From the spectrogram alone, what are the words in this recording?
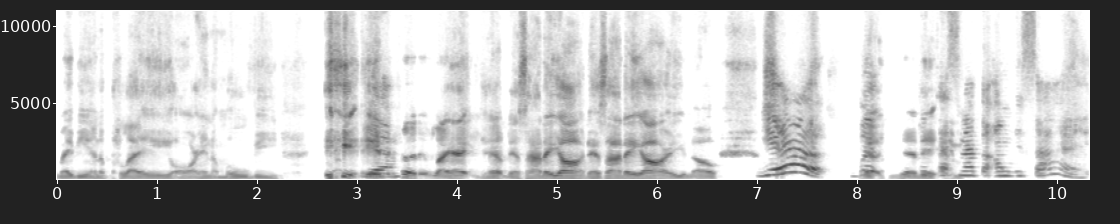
maybe in a play or in a movie yeah. it, like, hey, yep, that's how they are. That's how they are, you know. Yeah, but, yeah, but that's not the only side.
